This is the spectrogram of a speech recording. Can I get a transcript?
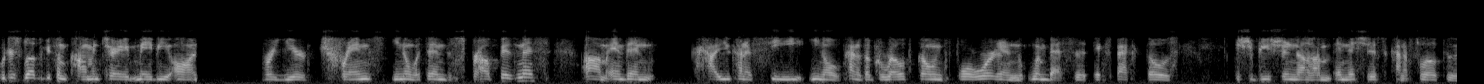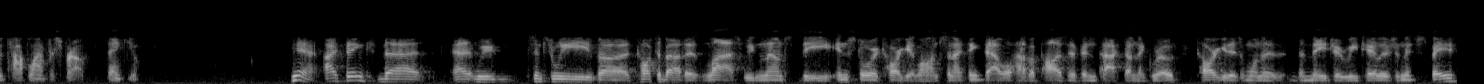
we'd just love to get some commentary maybe on year trends, you know, within the Sprout business, um, and then how you kind of see, you know, kind of the growth going forward and when best to expect those distribution um, initiatives to kind of flow through the top line for Sprout. Thank you. Yeah. I think that uh, since we've uh, talked about it last, we announced the in-store Target launch, and I think that will have a positive impact on the growth. Target is one of the major retailers in this space,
